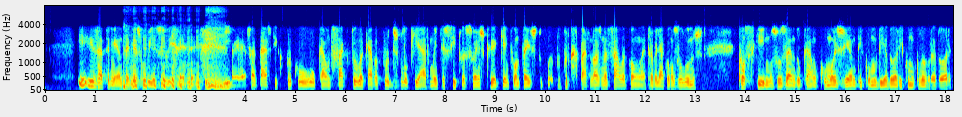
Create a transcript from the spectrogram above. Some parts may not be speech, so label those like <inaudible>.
Exatamente, é mesmo isso. <laughs> e fantástico porque o cão, de facto, acaba por desbloquear muitas situações que, que em contexto. Porque, repare, nós na sala com, a trabalhar com os alunos conseguimos, usando o cão como agente e como mediador e como colaborador,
